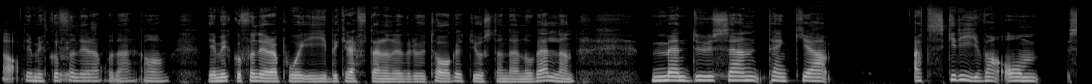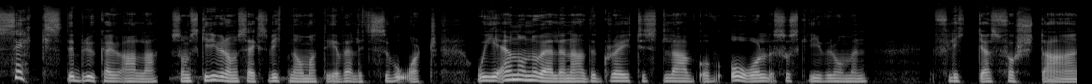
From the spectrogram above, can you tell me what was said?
Ja, det är mycket att fundera på där. Ja. Det är mycket att fundera på i Bekräftaren överhuvudtaget, just den där novellen. Men du, sen tänker jag att skriva om sex, det brukar ju alla som skriver om sex vittna om att det är väldigt svårt. Och i en av novellerna, The Greatest Love of All, så skriver de om en flickas första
